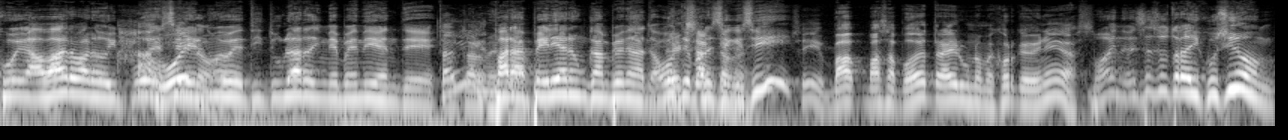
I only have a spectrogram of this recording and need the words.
juega bárbaro y puede ser bueno. el 9 titular de Independiente para pelear un campeonato. ¿A vos te parece que sí? Sí, ¿va- ¿vas a poder traer uno mejor que Venegas? Bueno, esa es otra discusión.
